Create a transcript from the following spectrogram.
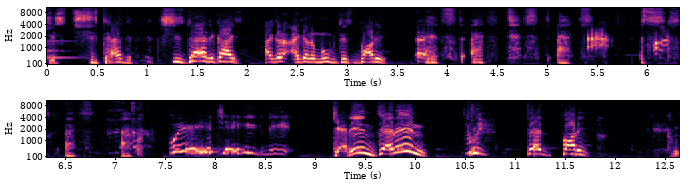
She's she's dead. She's dead, guys. I gotta I gotta move this body. Where are you taking me? Get in, get in. Dead body. Come,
